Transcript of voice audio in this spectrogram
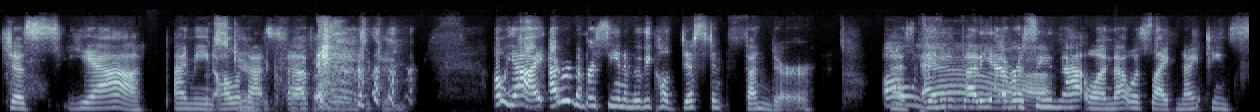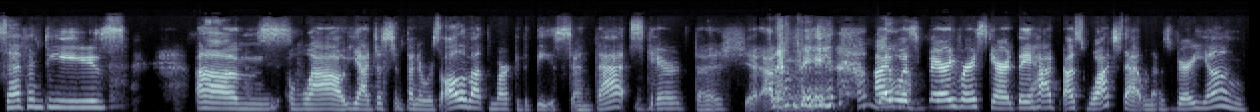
just yeah. I mean, all of that stuff. of me as a kid. oh yeah. I, I remember seeing a movie called Distant Thunder. Oh, Has Oh, anybody ever seen that one? That was like 1970s. Um, Yes. wow. Yeah, Distant Thunder was all about the mark of the beast, and that Mhm. scared the shit out of me. Oh, I was very, very scared. They had us watch that when I was very young.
